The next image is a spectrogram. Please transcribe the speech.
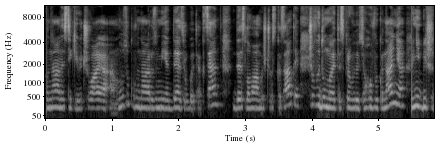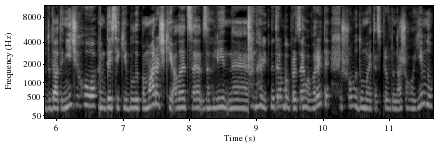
Вона настільки відчуває е, музику, вона розуміє, де зробити акцент, де словами що сказати. Що ви думаєте з приводу цього виконання? Мені більше додати нічого. Десь які були помарочки, але це взагалі не навіть не треба про це говорити. Що ви думаєте з приводу нашого гімну?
